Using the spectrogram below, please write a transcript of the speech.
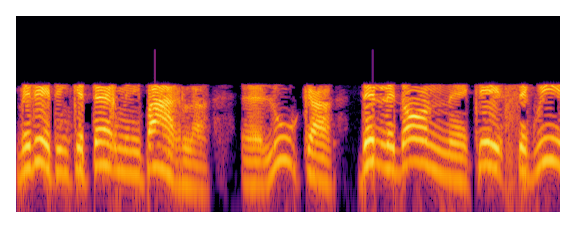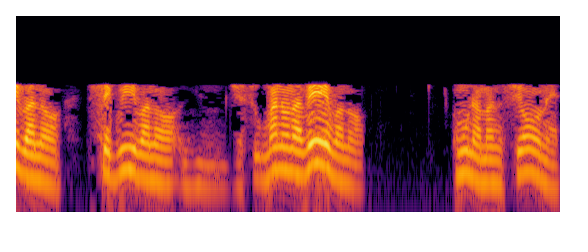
Vedete in che termini parla eh, Luca delle donne che seguivano, seguivano Gesù, ma non avevano una mansione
